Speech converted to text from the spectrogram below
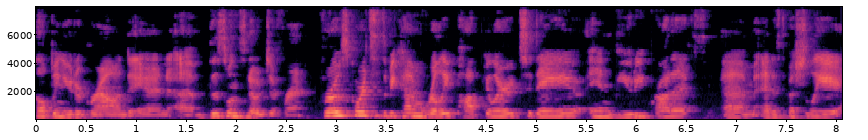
helping you to ground, and um, this one's no different. Rose quartz has become really popular today in beauty products, um, and especially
